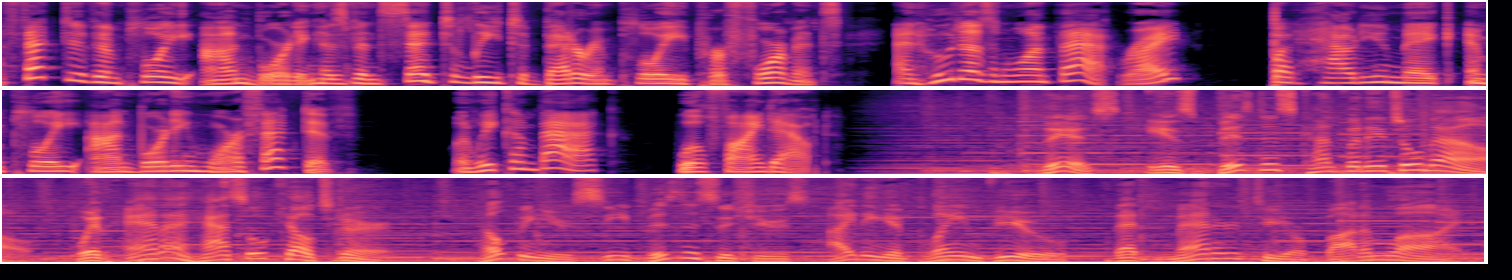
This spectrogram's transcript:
Effective employee onboarding has been said to lead to better employee performance. And who doesn't want that, right? But how do you make employee onboarding more effective? When we come back, we'll find out. This is Business Confidential Now with Hanna Hasl Kelchner, helping you see business issues hiding in plain view that matter to your bottom line.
